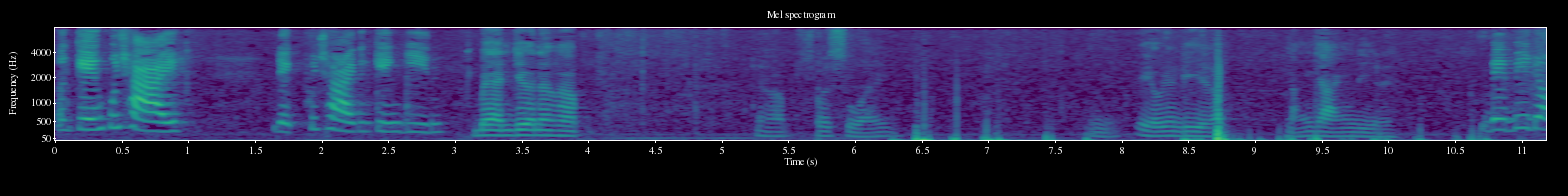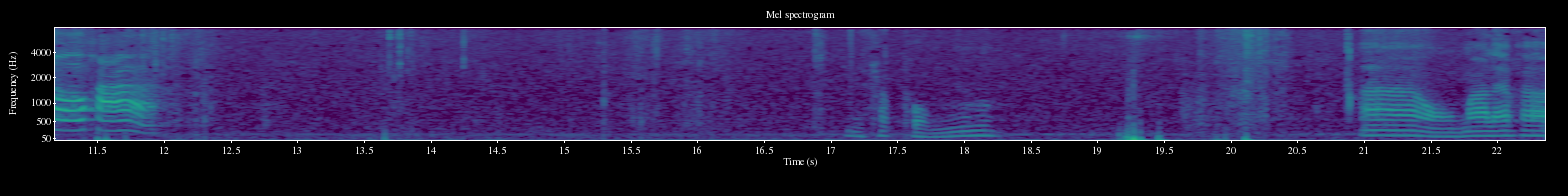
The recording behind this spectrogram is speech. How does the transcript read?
กางเกงผู้ชาย เด็กผู้ชายกางเกงยีน แบรนด์เยอะนะครับนะครับสวยๆนี่เอวยังดีครับ หนังยางยังดีเลย เบบี้ดอค่ะ นี่ครับผม อ้าวมาแล้วครั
